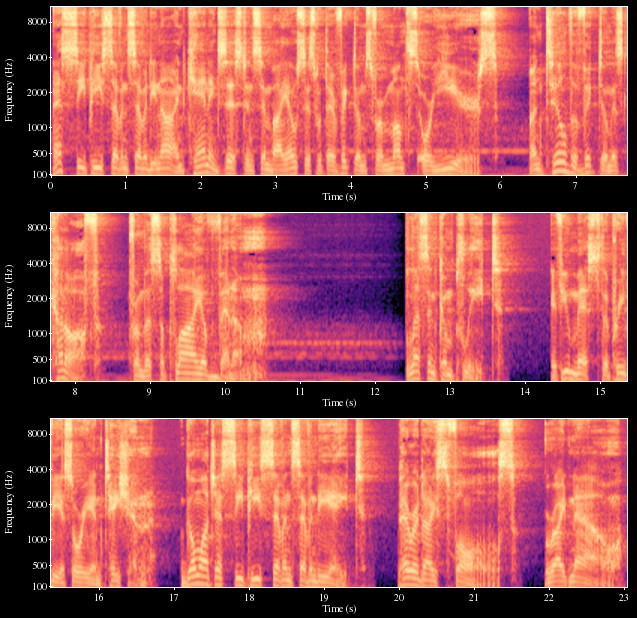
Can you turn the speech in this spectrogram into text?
SCP-779 can exist in symbiosis with their victims for months or years, until the victim is cut off from the supply of venom. Lesson complete. If you missed the previous orientation, go watch SCP-778, Paradise Falls, right now.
